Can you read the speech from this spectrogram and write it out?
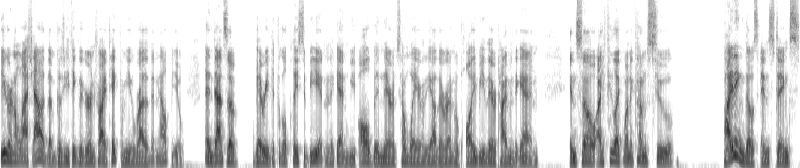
you're gonna lash out at them because you think they're gonna try to take from you rather than help you. And that's a very difficult place to be in. And again, we've all been there in some way or the other, and we'll probably be there time and again. And so I feel like when it comes to fighting those instincts,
